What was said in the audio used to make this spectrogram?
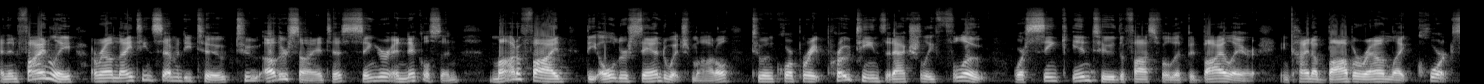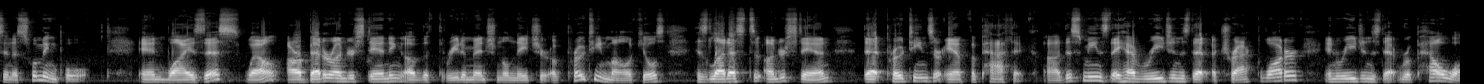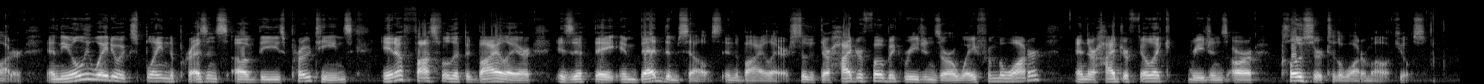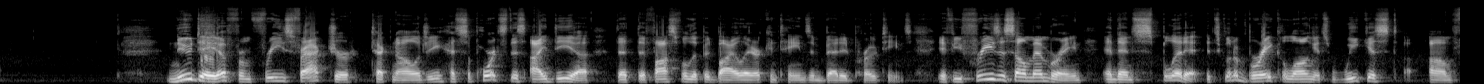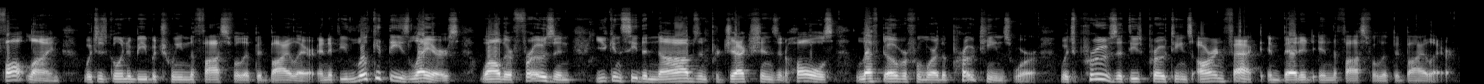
And then finally, around 1972, two other scientists, Singer and Nicolson, modified the older sandwich model to incorporate proteins that actually float or sink into the phospholipid bilayer and kind of bob around like corks in a swimming pool. And why is this? Well, our better understanding of the three-dimensional nature of protein molecules has led us to understand that proteins are amphipathic. Uh, this means they have regions that attract water and regions that repel water. And the only way to explain the presence of these proteins in a phospholipid bilayer is if they embed themselves in the bilayer so that their hydrophobic regions are away from the water and their hydrophilic regions are closer to the water molecules. New data from freeze fracture technology has supports this idea that the phospholipid bilayer contains embedded proteins. If you freeze a cell membrane and then split it, it's going to break along its weakest um, fault line, which is going to be between the phospholipid bilayer. And if you look at these layers while they're frozen, you can see the knobs and projections and holes left over from where the proteins were, which proves that these proteins are in fact embedded in the phospholipid bilayer.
